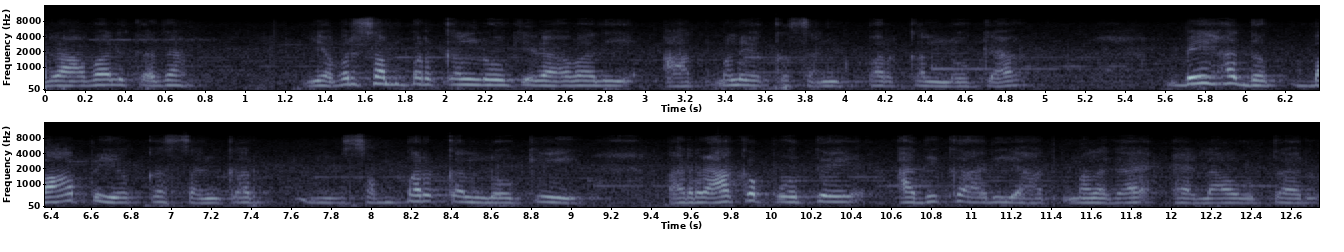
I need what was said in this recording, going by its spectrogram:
రావాలి కదా. ఎవరి సంపర్కంలోకి రావాలి? ఆత్మల యొక్క సంపర్కంలోకా? బేహద్ బాప్ యొక్క సంకర్ సంపర్కంలోకి రాకపోతే అధికారి ఆత్మలుగా ఎలా అవుతారు?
